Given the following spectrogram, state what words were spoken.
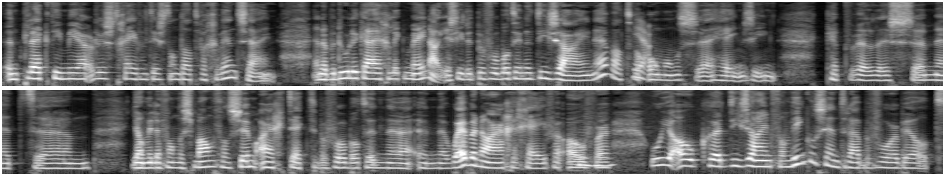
een plek die meer rustgevend is dan dat we gewend zijn. En daar bedoel ik eigenlijk mee. Nou, je ziet het bijvoorbeeld in het design, hè, wat we Ja. om ons heen zien. Ik heb wel eens eh, met ehm, Jan-Willem van der Sman van Sum Architecten bijvoorbeeld een, eh, een eh, webinar gegeven over Mhm. hoe je ook het design van winkelcentra bijvoorbeeld,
